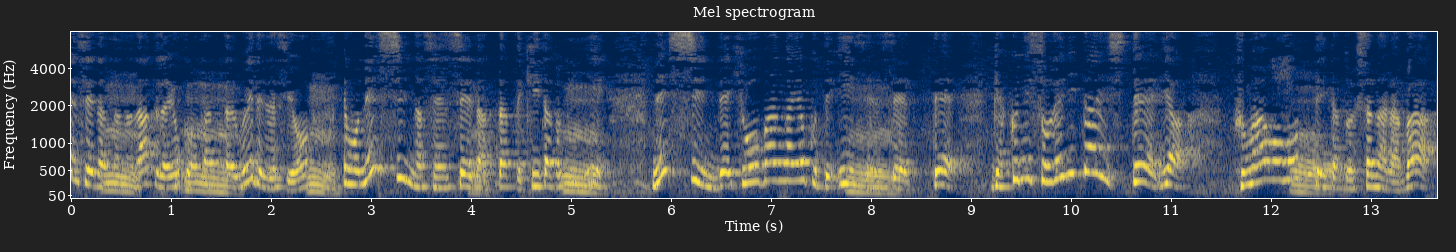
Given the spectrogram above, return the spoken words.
先生だったんだなってのはよく分かった上でですよ、うん、でも熱心な先生だったって聞いた時に、うん。熱心で評判が良くていい先生って逆にそれに対していや不満を持っていたとしたならば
